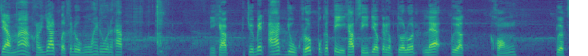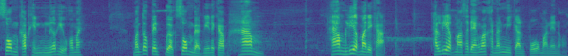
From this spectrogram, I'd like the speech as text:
แจ่มมากขออนุญาตเปิดกระดูกงูให้ดูนะครับนี่ครับจุดเม็ดอาร์คอยู่ครบปกติครับ สีเดียวกันกับตัวรถ และเปลือกของเปลือกส้มครับเห็นเนื้อผิวเขาไหมมันต้องเป็นเปลือกส้มแบบนี้นะครับ ห้ามห้ามเรียบมาเด็ดขาด ถ้าเรียบมาแสดงว่าคันนั้นมีการโป๊ะมาแน่นอน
